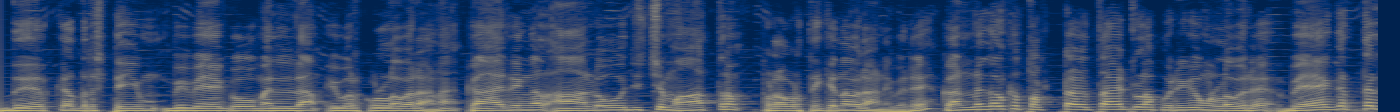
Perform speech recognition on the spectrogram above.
ദീർഘദൃഷ്ടിയും വിവേകവുമെല്ലാം ഇവർക്കുള്ളവരാണ്. കാര്യങ്ങൾ ആലോചിച്ച് മാത്രം പ്രവർത്തിക്കുന്നവരാണ് ഇവർ കണ്ണുകൾക്ക് തൊട്ടടുത്തായിട്ടുള്ള പുരികമുള്ളവര് വേഗത്തിൽ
